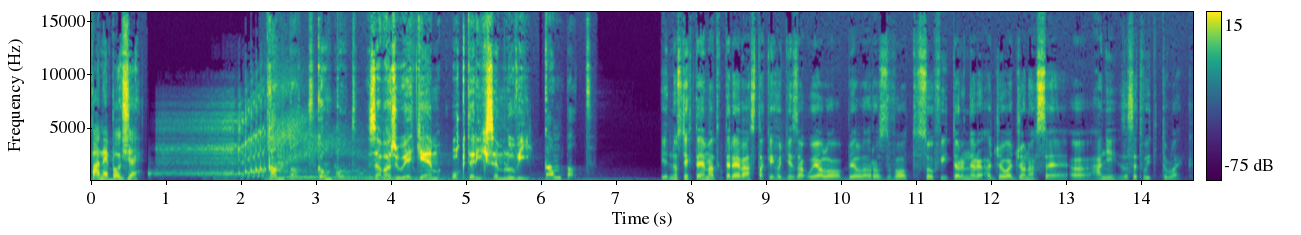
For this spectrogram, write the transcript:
pane bože. Kompot. Kompot. Zavařuje těm, o kterých se mluví. Kompot. Jedno z těch témat, které vás taky hodně zaujalo, byl rozvod Sophie Turner a Joea Jonase. Uh, Hani, zase tvůj titulek.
